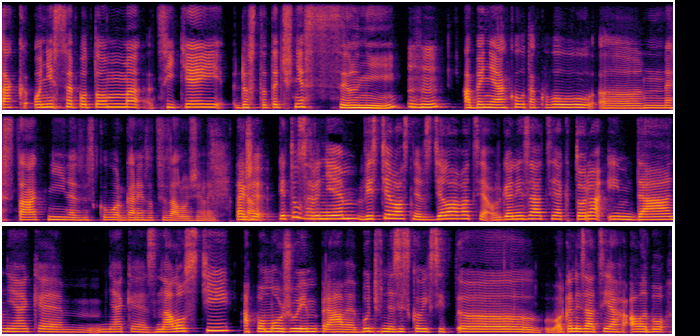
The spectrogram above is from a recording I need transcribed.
tak oni se potom cítějí dostatečně silní, Mhm. Aby nějakou takovou uh, nestátní neziskovou organizaci založili. Takže keď to zhrniem, vy ste vlastne vzdelávacia organizácia, ktorá im dá nejaké, nejaké znalosti a pomôžu im práve buď v neziskových uh, organizáciách, alebo,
